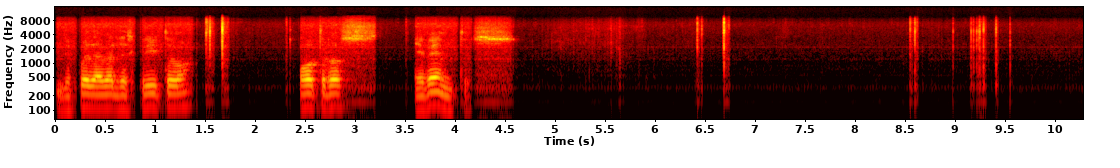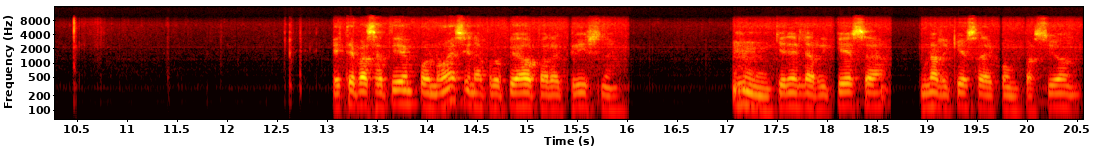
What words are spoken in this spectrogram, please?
después de haber descrito otros eventos. Este pasatiempo no es inapropiado para Krishna, quien es la riqueza, una riqueza de compasión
